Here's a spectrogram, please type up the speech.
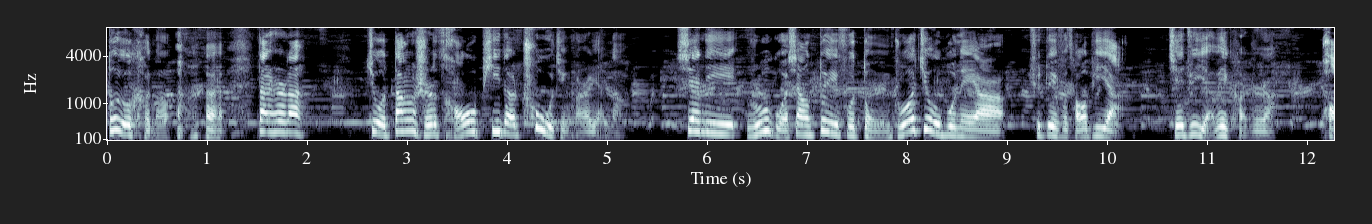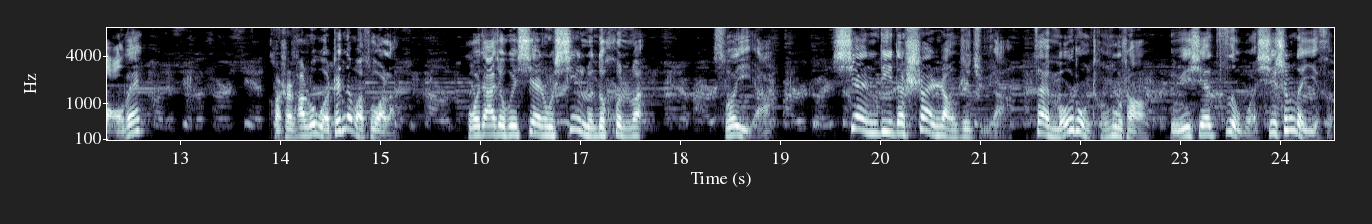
都有可能。但是呢，就当时曹丕的处境而言呢，献帝如果像对付董卓旧部那样去对付曹丕呀，结局也未可知啊，跑呗。可是他如果真那么做了，国家就会陷入新一轮的混乱。所以啊，献帝的禅让之举啊。在某种程度上有一些自我牺牲的意思。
